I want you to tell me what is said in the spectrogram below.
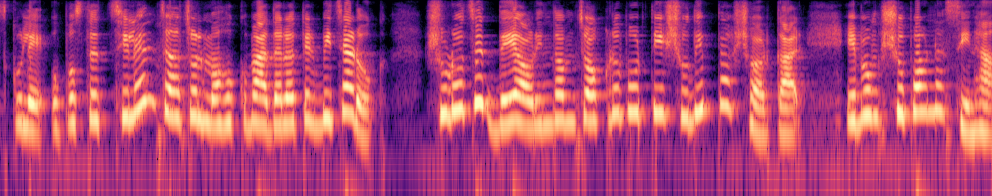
স্কুলে উপস্থিত ছিলেন চাঁচল মহকুমা আদালতের বিচারক সুরজিৎ দে, অরিন্দম চক্রবর্তী, সুদীপ্তা সরকার এবং সুপর্ণা সিনহা।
